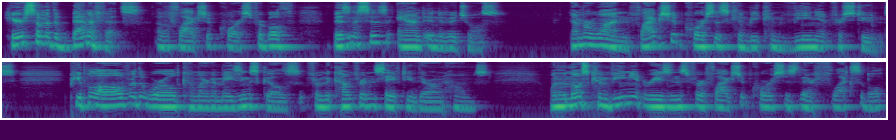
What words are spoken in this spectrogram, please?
Here are some of the benefits of a flagship course for both businesses and individuals. Number one, flagship courses can be convenient for students. People all over the world can learn amazing skills from the comfort and safety of their own homes. One of the most convenient reasons for a flagship course is they're flexible,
